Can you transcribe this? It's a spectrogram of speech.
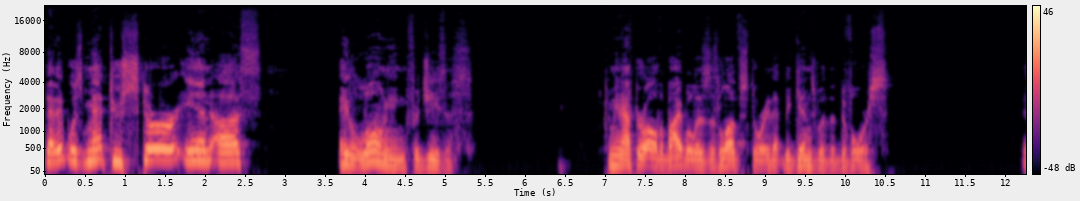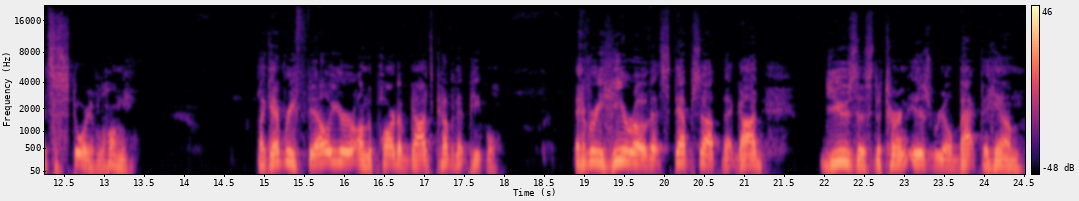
that it was meant to stir in us a longing for Jesus. I mean, after all, the Bible is a love story that begins with a divorce. It's a story of longing. Like every failure on the part of God's covenant people, every hero that steps up that God uses to turn Israel back to Him,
